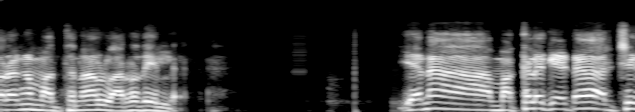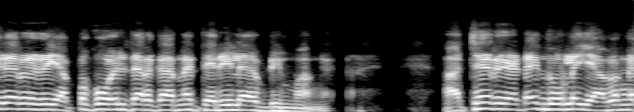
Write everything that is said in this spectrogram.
வராங்க மற்ற நாள் வர்றதே இல்லை. ஏன்னா மக்களை கேட்டால் அர்ச்சகர் எப்போ கோயில் திறக்காருன்னு தெரியல அப்படிம்பாங்க. அர்ச்சகர் கேட்டால் இந்த ஊரில் எவங்க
